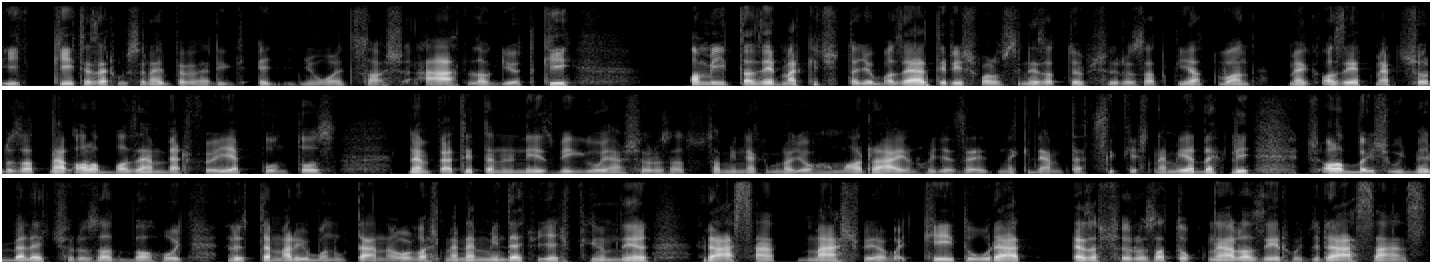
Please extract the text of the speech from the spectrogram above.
így 2021-ben pedig egy 8-as átlag jött ki, ami itt azért már kicsit nagyobb az eltérés, valószínűleg ez a több sorozat miatt van, meg azért, mert sorozatnál alapban az ember följebb pontoz, nem feltétlenül néz végig olyan sorozatot, aminek nagyon hamar rájön, hogy ez egy, neki nem tetszik és nem érdekli, és alapban is úgy megy bele egy sorozatba, hogy előtte már jobban utána olvas, mert nem mindegy, hogy egy filmnél rászán másfél vagy két órát, ez a sorozatoknál azért, hogy rászánsz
